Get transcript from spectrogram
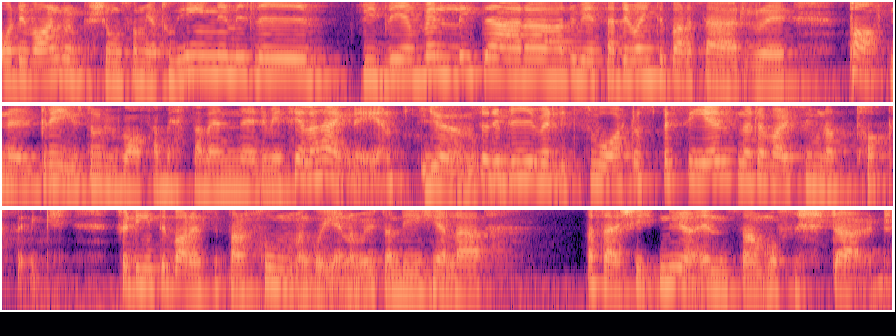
och det var ändå en person som jag tog in i mitt liv. Vi blev väldigt nära. Du vet, så här, det var inte bara så här eh, partnergrej utan vi var så här bästa vänner. Du vet, hela den här grejen. Ja. Så det blir väldigt svårt och speciellt när det har varit så himla toxic. För det är inte bara en separation man går igenom utan det är hela Alltså här, shit nu är jag ensam och förstörd.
